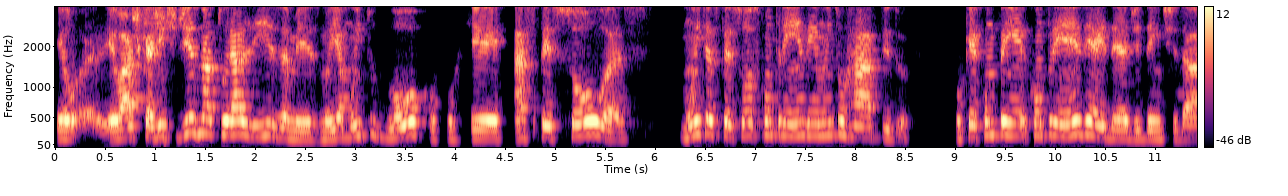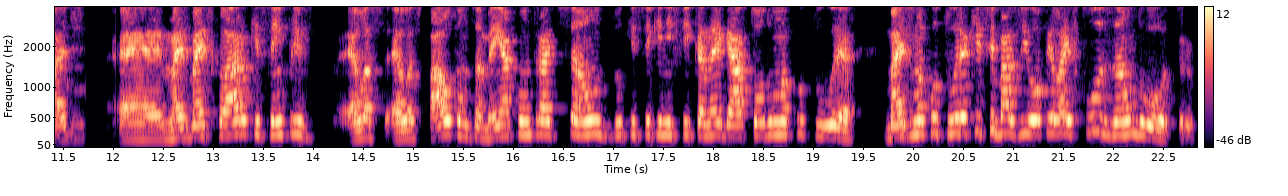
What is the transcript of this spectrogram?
eu, eu acho que a gente desnaturaliza mesmo, e é muito louco, porque as pessoas, muitas pessoas compreendem muito rápido, porque compreendem a ideia de identidade, é, mas mais claro que sempre elas, elas pautam também a contradição do que significa negar toda uma cultura, mas uma cultura que se baseou pela exclusão do outro.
